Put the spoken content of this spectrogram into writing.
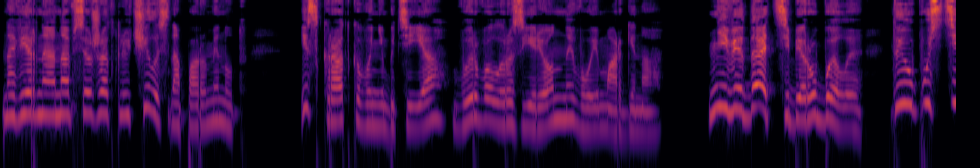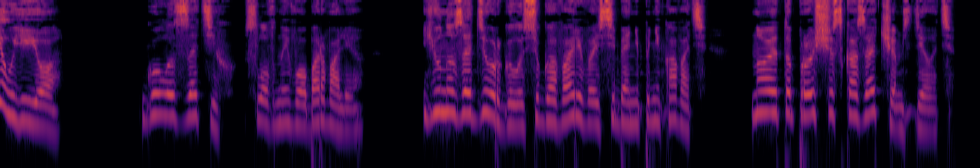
Наверное, она все же отключилась на пару минут. Из краткого небытия вырвал разъяренный вой Маргина. «Не видать тебе, Рубеллы! Ты упустил ее!» Голос затих, словно его оборвали. Юна задергалась, уговаривая себя не паниковать. Но это проще сказать, чем сделать.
